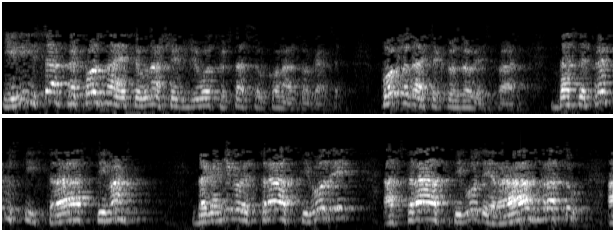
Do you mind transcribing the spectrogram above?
I vi sad prepoznajete u našem životu šta se oko nas događa. Pogledajte kroz ove stvari. Da se prepusti strastima, da ga njegove strasti vode, a strasti vode razvratu, a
